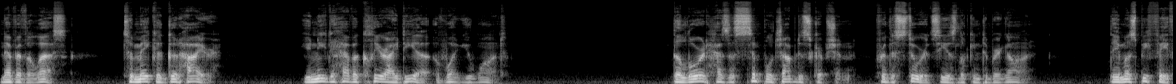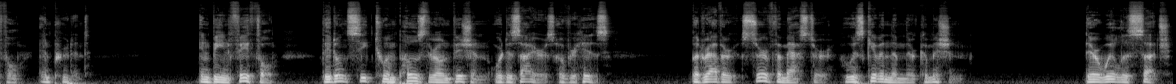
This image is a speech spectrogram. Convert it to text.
Nevertheless, to make a good hire, you need to have a clear idea of what you want. The Lord has a simple job description for the stewards he is looking to bring on. They must be faithful and prudent. In being faithful, they don't seek to impose their own vision or desires over his, but rather serve the master who has given them their commission. Their will is such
